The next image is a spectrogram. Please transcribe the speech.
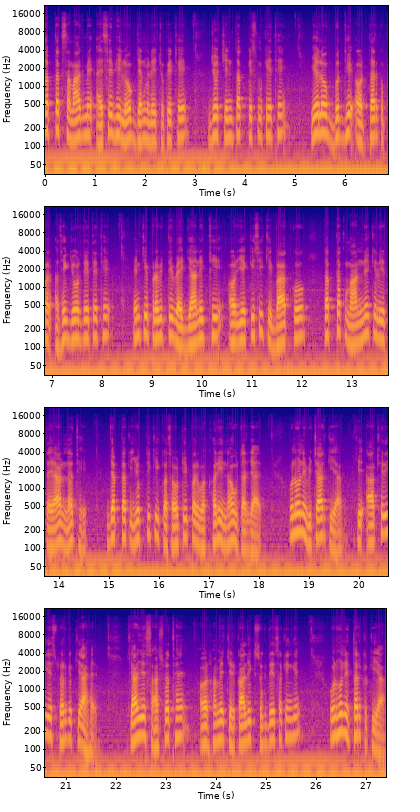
तब तक समाज में ऐसे भी लोग जन्म ले चुके थे, जो चिंतक किस्म के थे। ये लोग बुद्धि और तर्क पर अधिक ज़ोर देते थे इनकी प्रवृत्ति वैज्ञानिक थी और ये किसी की बात को तब तक मानने के लिए तैयार न थे, जब तक युक्ति की कसौटी पर वह खरी न उतर जाए। उन्होंने विचार किया कि आखिर ये स्वर्ग क्या है? क्या ये शाश्वत हैं और हमें चिरकालिक सुख दे सकेंगे? उन्होंने तर्क किया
